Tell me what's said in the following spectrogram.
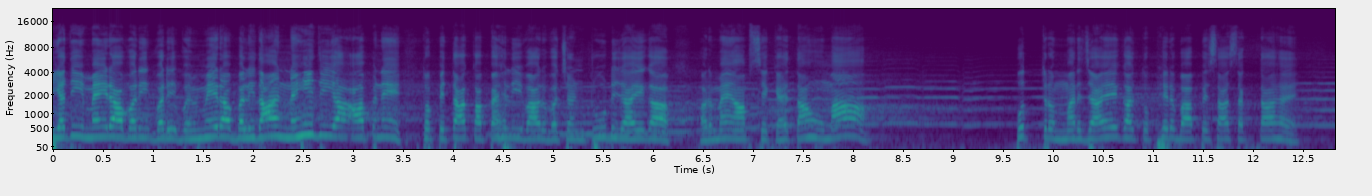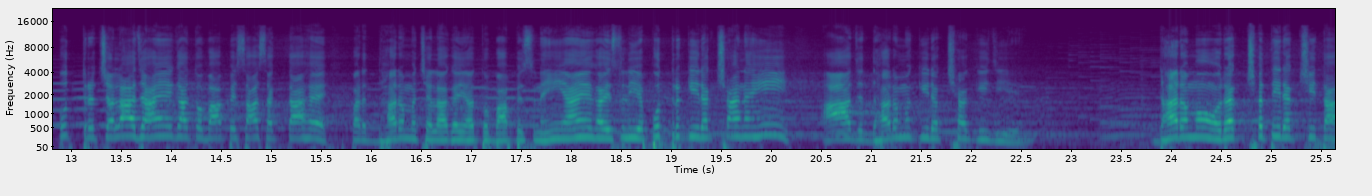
यदि मेरा बरी, बरी, मेरा बलिदान नहीं दिया आपने तो पिता का पहली बार वचन टूट जाएगा। और मैं आपसे कहता हूँ माँ पुत्र मर जाएगा तो फिर वापस आ सकता है। पुत्र चला जाएगा तो वापस आ सकता है, पर धर्म चला गया तो वापस नहीं आएगा, इसलिए पुत्र की रक्षा नहीं। आज धर्म की रक्षा कीजिए। धर्मो रक्षति रक्षिता।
